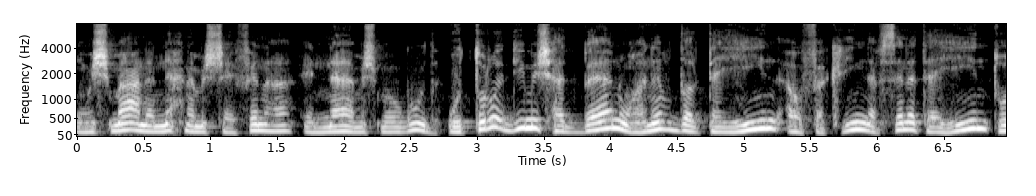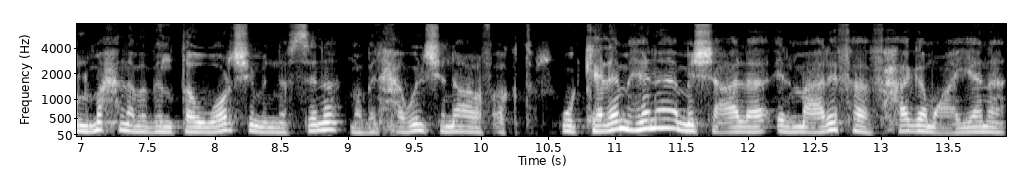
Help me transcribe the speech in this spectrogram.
ومش معنى إن إحنا مش شايفينها إنها مش موجودة. والطرق دي مش هتبان وهنفضل تايهين أو فاكرين نفسنا تايهين طول ما إحنا ما بنطورش من نفسنا ما بنحاولش نعرف أكتر. والكلام هنا مش على المعرفة في حاجة معينة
